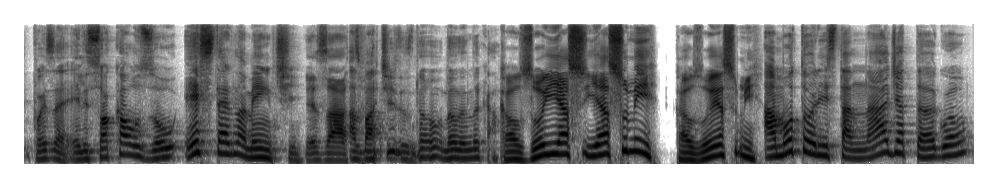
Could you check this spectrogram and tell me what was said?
Pois é, ele só causou externamente Exato. as batidas, não, não dentro do carro. Causou e ia, ia assumir. Causou e ia assumir. A motorista Nadia Tugwell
